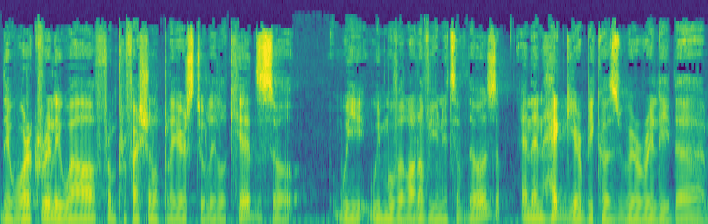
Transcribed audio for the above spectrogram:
They work really well from professional players to little kids. So we, we move a lot of units of those. And then headgear because we're really the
